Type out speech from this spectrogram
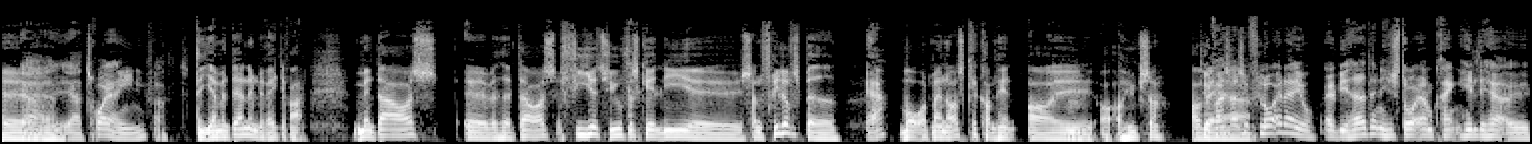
Øh, jeg, jeg tror, jeg er enig, faktisk. Det, jamen, det er nemlig rigtig rart. Men der er også øh, hvad hedder der er også 24 forskellige øh, sådan friluftsbade, Ja. hvor man også kan komme hen og, øh, mm. og, og hygge sig. Det var være, faktisk også i Florida jo, at vi havde den historie omkring hele det her, øh,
